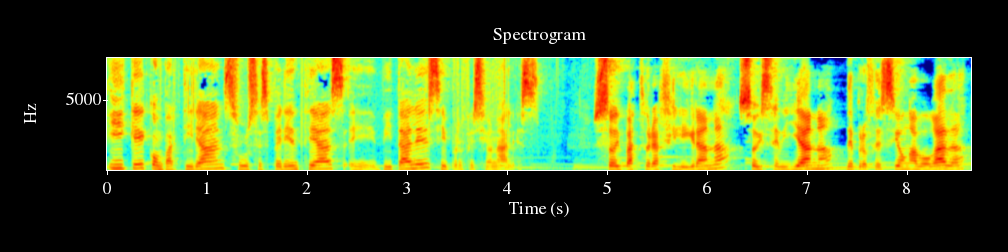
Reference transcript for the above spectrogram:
y que compartirán sus experiencias vitales y profesionales. Soy pastora filigrana, soy sevillana, de profesión abogada,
